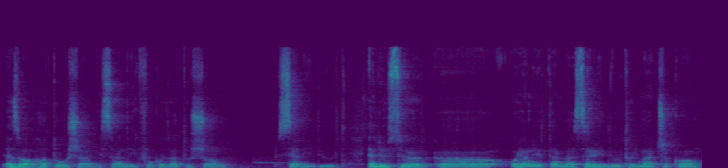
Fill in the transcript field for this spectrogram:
ez a hatósági szándék fokozatosan szelidült. Először ö, olyan értelemben szelidült, hogy már csak a,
